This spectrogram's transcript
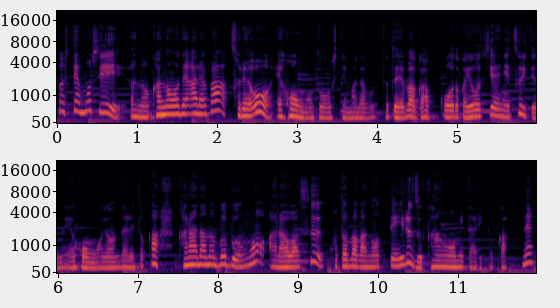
そしてもしあの可能であればそれを絵本を通して学ぶ。例えば学校とか幼稚園についての絵本を読んだりとか体の部分を表す言葉が載っている図鑑を見たりとかね。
